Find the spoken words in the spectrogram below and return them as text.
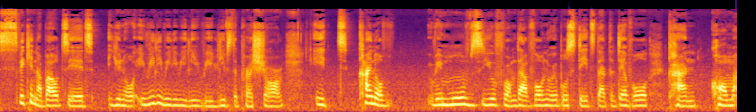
speaking about it, you know, it really, really, really relieves the pressure. It kind of removes you from that vulnerable state that the devil can come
